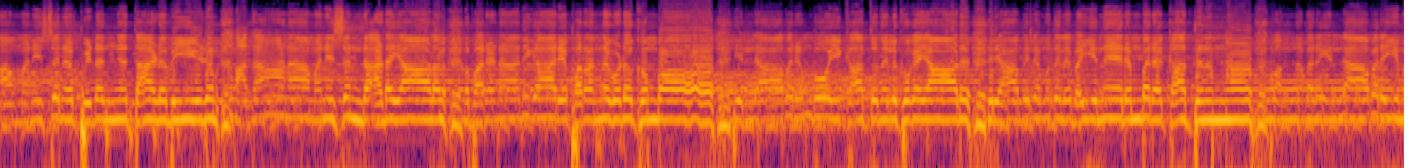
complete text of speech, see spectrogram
ആ മനുഷ്യന് പിടഞ്ഞ് താഴെ വീഴും. അതാണ് ആ മനുഷ്യന്റെ അടയാളം. ഭരണാധികാരി പറഞ്ഞു കൊടുക്കുമ്പോ എല്ലാവരും പോയി കാത്തു നിൽക്കുകയാണ്. രാവിലെ മുതൽ വൈകുന്നേരം വരെ കാത്തു നിന്നു. വന്നവരെ എല്ലാവരെയും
